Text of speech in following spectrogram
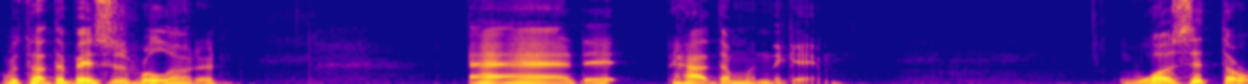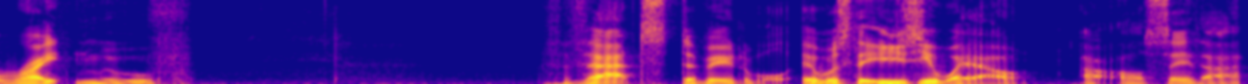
was that the bases were loaded and it had them win the game. Was it the right move? That's debatable. It was the easy way out. I'll say that.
